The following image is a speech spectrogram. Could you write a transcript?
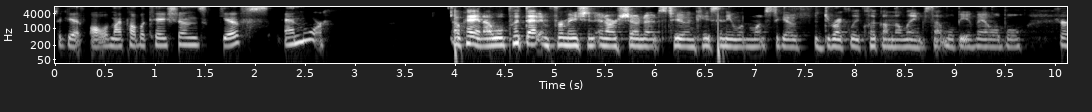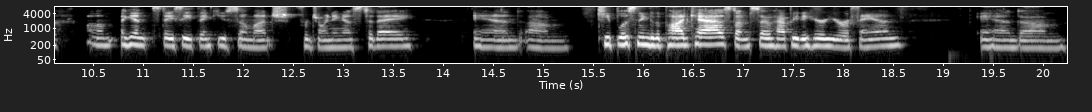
to get all of my publications, gifts, and more. Okay, and I will put that information in our show notes too, in case anyone wants to go directly click on the links that will be available. Sure. Um, again, Stacy, thank you so much for joining us today, and um, keep listening to the podcast. I'm so happy to hear you're a fan and um,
